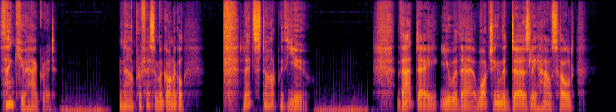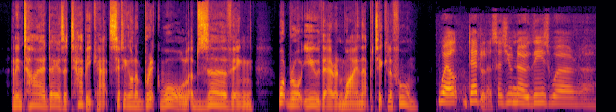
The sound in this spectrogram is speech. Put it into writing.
Thank you, Hagrid. Now, Professor McGonagall, let's start with you. That day, you were there watching the Dursley household. An entire day as a tabby cat sitting on a brick wall, observing. What brought you there and why in that particular form? Well, Daedalus, as you know, these were. Uh,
